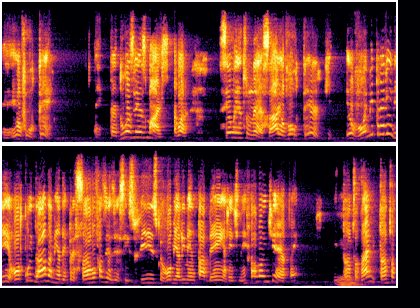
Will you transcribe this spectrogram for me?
é, eu vou ter, é, duas vezes mais. Agora, se eu entro nessa, ah, eu vou ter, eu vou me prevenir, eu vou cuidar da minha depressão, eu vou fazer exercício físico, eu vou me alimentar bem, a gente nem falou em dieta, hein? E é. tantas, né? E tantas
